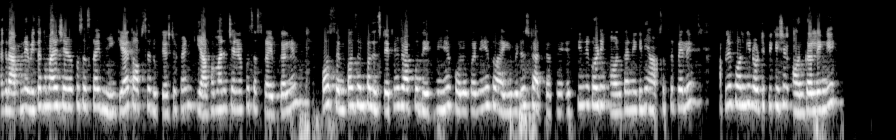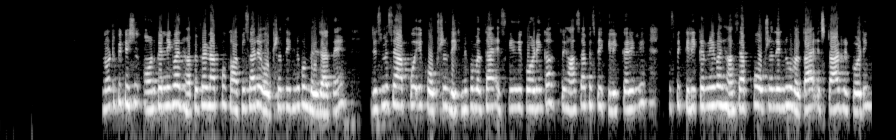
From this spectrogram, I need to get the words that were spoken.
अगर आपने अभी तक हमारे चैनल को सब्सक्राइब नहीं किया है तो आपसे रिक्वेस्ट है फ्रेंड कि आप हमारे चैनल को सब्सक्राइब कर लें। बहुत सिंपल सिंपल स्टेप है जो आपको देखनी है फॉलो करनी है। तो आइए वीडियो स्टार्ट करते हैं। स्क्रीन रिकॉर्डिंग ऑन करने के लिए आप सबसे पहले अपने फ़ोन की नोटिफिकेशन ऑन कर लेंगे। नोटिफिकेशन ऑन करने के बाद यहाँ पे फ्रेंड आपको काफ़ी सारे ऑप्शन देखने को मिल जाते हैं, जिसमें से आपको एक ऑप्शन देखने को मिलता है स्क्रीन रिकॉर्डिंग का। तो यहाँ से आप इस पर क्लिक करेंगे। इस पर क्लिक करने के बाद यहाँ से आपको ऑप्शन देखने को मिलता है स्टार्ट रिकॉर्डिंग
